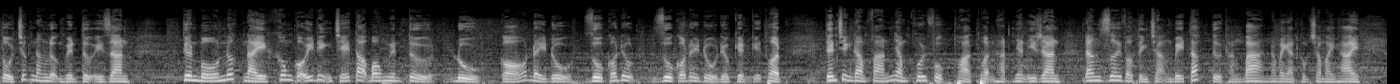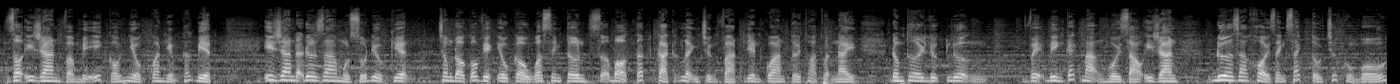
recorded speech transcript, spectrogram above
Tổ chức Năng lượng Nguyên tử Iran, tuyên bố nước này không có ý định chế tạo bom nguyên tử đủ có đầy đủ dù có điều, dù có đầy đủ điều kiện kỹ thuật. Tiến trình đàm phán nhằm khôi phục thỏa thuận hạt nhân Iran đang rơi vào tình trạng bế tắc từ tháng 3 năm 2022 do Iran và Mỹ có nhiều quan điểm khác biệt. Iran đã đưa ra một số điều kiện, trong đó có việc yêu cầu Washington dỡ bỏ tất cả các lệnh trừng phạt liên quan tới thỏa thuận này, đồng thời lực lượng vệ binh cách mạng Hồi giáo Iran đưa ra khỏi danh sách tổ chức khủng bố.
